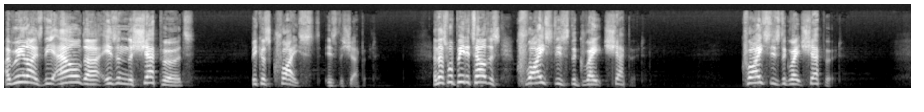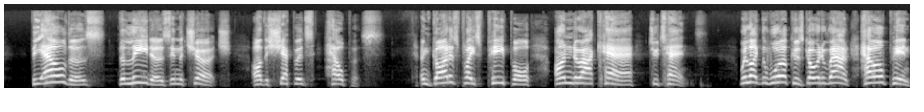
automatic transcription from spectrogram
I realized the elder isn't the shepherd because Christ is the shepherd. And that's what Peter tells us. Christ is the great shepherd. Christ is the great shepherd. The elders, the leaders in the church, are the shepherd's helpers. And God has placed people under our care to tend. We're like the workers going around helping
